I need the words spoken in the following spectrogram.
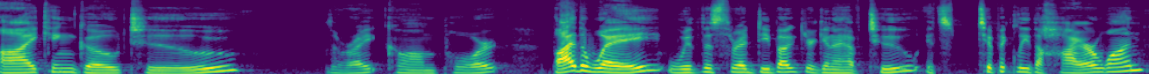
I can go to the right COM port. By the way, with this thread debug, you're going to have two. It's typically the higher one.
